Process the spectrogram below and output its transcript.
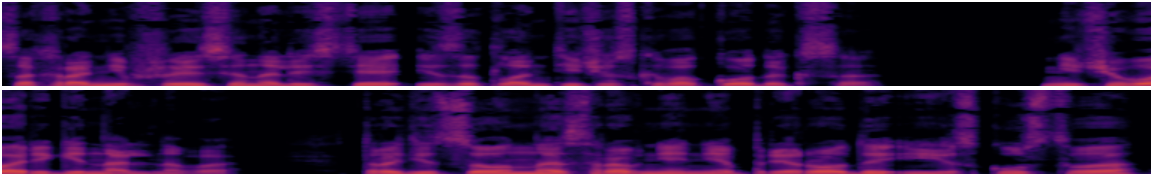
сохранившееся на листе из Атлантического кодекса. Ничего оригинального. Традиционное сравнение природы и искусства,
